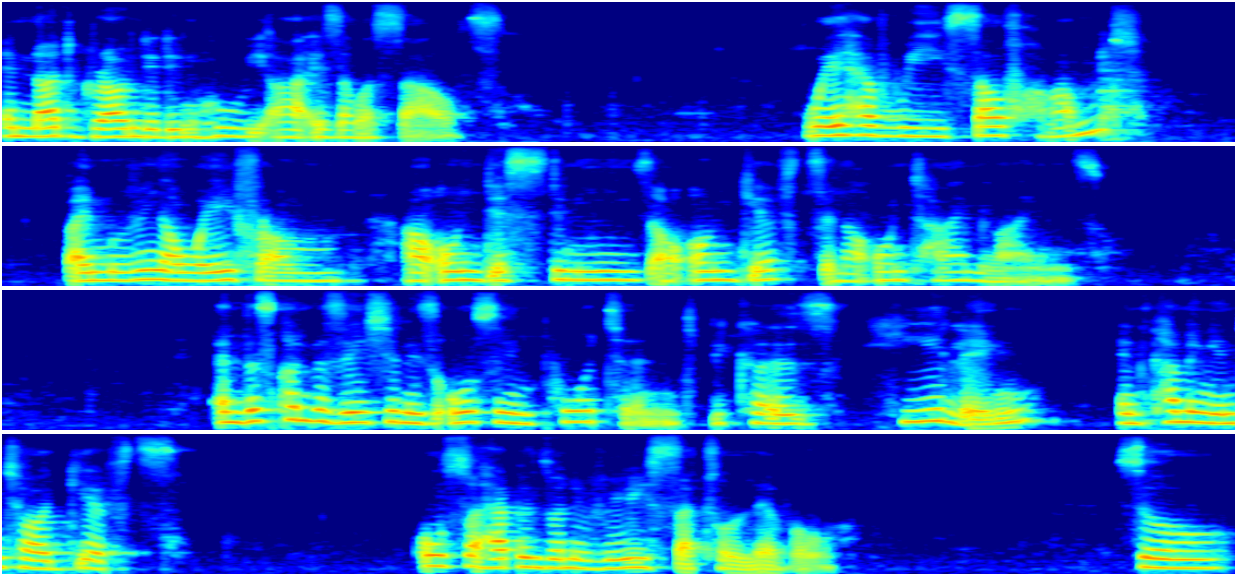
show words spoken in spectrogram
and not grounded in who we are as ourselves? Where have we self harmed by moving away from our own destinies, our own gifts, and our own timelines? And this conversation is also important because healing and coming into our gifts also happens on a very subtle level. So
